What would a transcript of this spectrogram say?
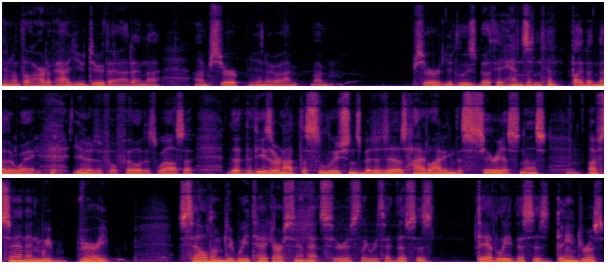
you know the heart of how you do that, and uh, I'm sure you know I'm I'm sure you'd lose both hands and then find another way, you know, to fulfill it as well. So the, the- these are not the solutions, but it is highlighting the seriousness mm-hmm. of sin, and we very seldom do we take our sin that seriously. We say this is deadly, this is dangerous,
